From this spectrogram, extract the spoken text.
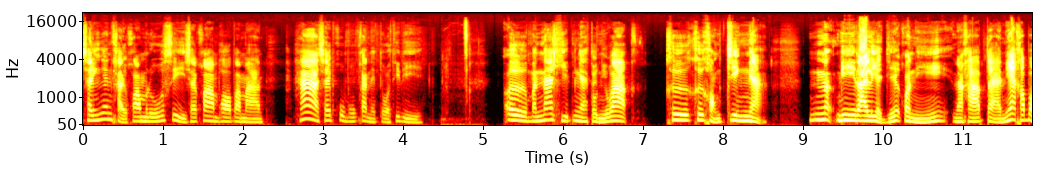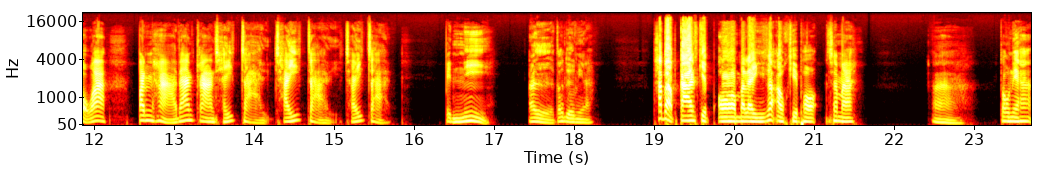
ใช้เงื่อนไขความรู้สี่ใช้ความพอประมาณห้าใช้ภูมิคุ้มกันในตัวที่ดี เออ มันน่าคิดไงตัวนี้ว่า คือคือของจริงเนี่ย มีรายละเอียดเยอะกว่านี้นะครับ แต่อันเนี้ยเขาบอกว่า ปัญหาด้านการใช้จ่าย ใช้จ่าย ใช้จ่าย เป็นหนี้เออ ต้องดูนี้นะถ้าแบบการเก็บออมอะไรอย่างงี้ก็โอเคพอใช่ไหมอ่า ตรงเนี้ยฮะ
